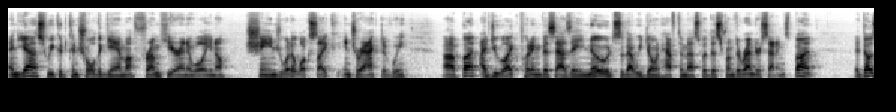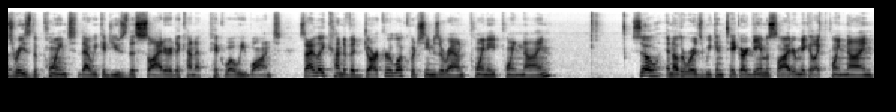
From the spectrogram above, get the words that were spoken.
And yes, we could control the gamma from here and it will, you know, change what it looks like interactively. Uh, but I do like putting this as a node so that we don't have to mess with this from the render settings. But it does raise the point that we could use this slider to kind of pick what we want. So I like kind of a darker look, which seems around 0.8, 0.9. So, in other words, we can take our gamma slider, make it like 0.9,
